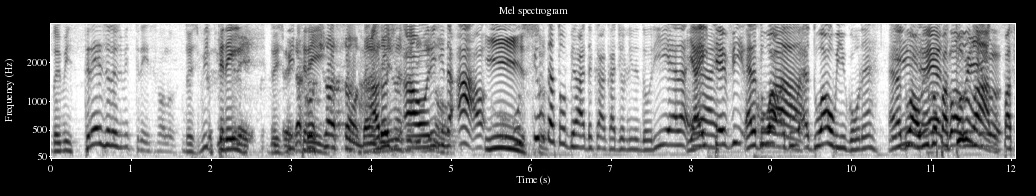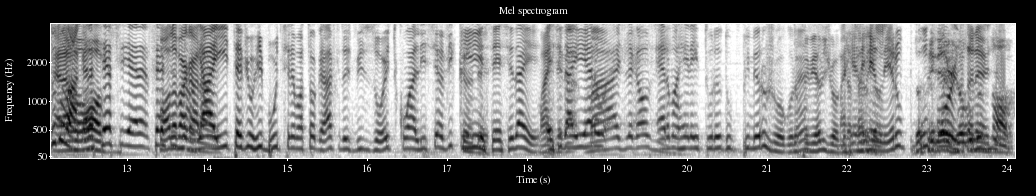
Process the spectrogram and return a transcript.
2013 ou 2003, você falou? 2003. A 2003. continuação da A, Angelina a origem da. Ah, o- Isso. os filmes da Tomb Raider com a a Jolene Dori era. E aí era- teve Era do, a- do, do All Eagle, né? Era do All Eagle é, pra do tudo. Eagle. Pra tudo Era lago. Era. CS. Era CS E aí teve o reboot cinematográfico de 2018 com a Alicia Vikander. Isso, esse daí. Mais esse legal- daí era, mais legalzinho. era uma releitura do primeiro jogo, do né? primeiro jogo. Mas releiro Do com primeiro força, jogo né? dos novos.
